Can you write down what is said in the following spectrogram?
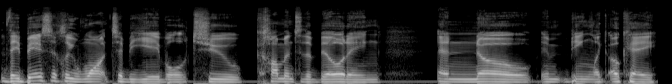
They basically want to be able to come into the building and know and being like, okay,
